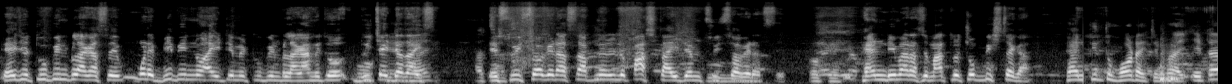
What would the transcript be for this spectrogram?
এই যে টু পিন প্লাগ আছে মানে বিভিন্ন আইটেমের টুপিন প্লাগ আমি তো দুই চারটা। দাইছি। আচ্ছা, এই সুইচ সকেট আছে আপনার হইল পাঁচটা আইটেম সুইচ সকেট আছে। ওকে ফ্যান ডিমার আছে মাত্র চব্বিশ টাকা। ফ্যান কিন্তু হট আইটেম ভাই। এটা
